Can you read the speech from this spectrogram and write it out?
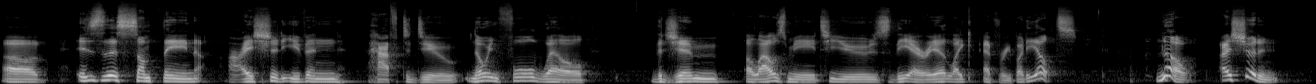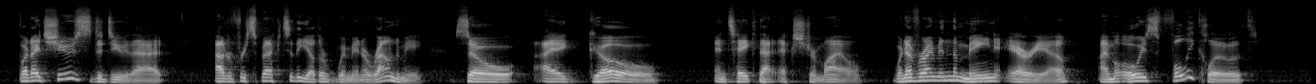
Uh, is this something I should even have to do, knowing full well the gym allows me to use the area like everybody else? No, I shouldn't, but I choose to do that out of respect to the other women around me. So I go and take that extra mile. Whenever I'm in the main area, I'm always fully clothed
